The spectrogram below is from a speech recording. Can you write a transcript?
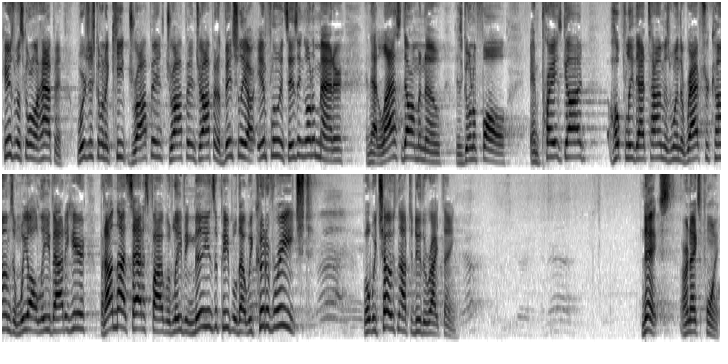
here's what's going to happen we're just going to keep dropping, dropping, dropping. Eventually, our influence isn't going to matter, and that last domino is going to fall. And praise God, hopefully that time is when the rapture comes and we all leave out of here. But I'm not satisfied with leaving millions of people that we could have reached but we chose not to do the right thing. Next, our next point.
